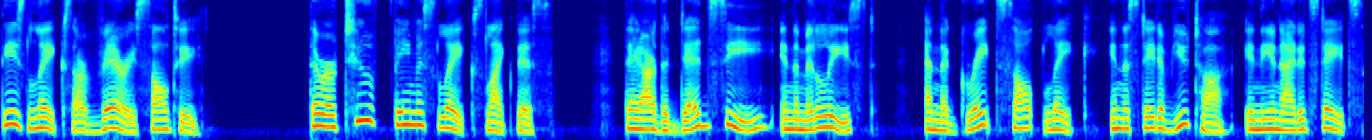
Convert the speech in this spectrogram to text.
These lakes are very salty. There are two famous lakes like this. They are the Dead Sea in the Middle East and the Great Salt Lake in the state of Utah in the United States.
